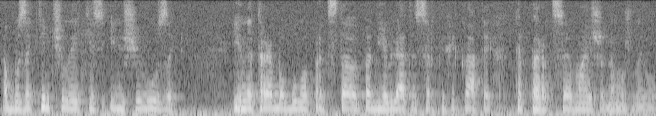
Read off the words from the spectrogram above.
або закінчили якісь інші вузи. І не треба було пред'являти сертифікати. Тепер це майже неможливо.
